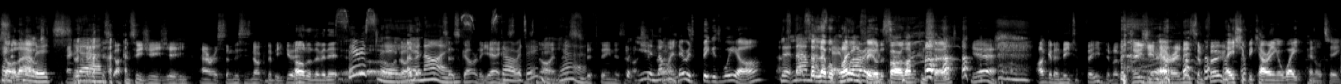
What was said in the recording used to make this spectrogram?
Kent not allowed. College, Hang yeah. This- I can see Gigi Harrison. This is not going to be good. Hold on a minute. seriously, Hold on. year So nine, SKA, yeah, he's- SKA he's nine. it, That's yeah. 15, isn't it? But should year know. nine, they're as big as we are. That's, Look, that's a level playing worried. field as far as I'm concerned. Yeah, I'm going to need to feed them a bit. Gigi and Harry need some food. they should be carrying a weight penalty.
